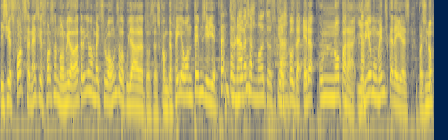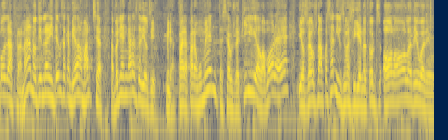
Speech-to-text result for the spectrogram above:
I si esforcen, eh? Si esforcen molt. Mira, l'altre dia me'n vaig trobar uns a la Collada de Tosses. Com que feia bon temps, hi havia tantes motos... amb motos, clar. Escolta, era un no parar. Hi havia moments que deies, però si no podrà frenar, no tindrà ni temps de canviar de marxa. Et venien ganes de dir-los, mira, para, para un moment, t'asseus aquí, a la vora, eh? I els veus anar passant i els vas dient a tots, hola, hola, adéu, adéu.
